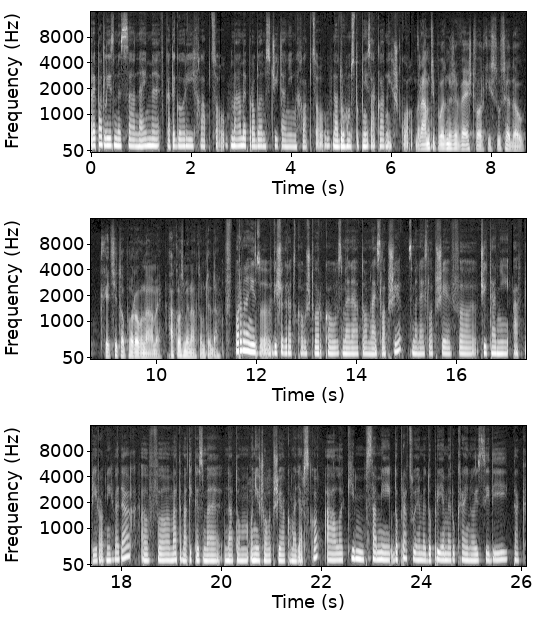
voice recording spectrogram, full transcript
prepadli sme sa najmä v kategórii chlapcov. Máme problém s čítaním chlapcov na druhom stupni základných škôl. V rámci povedzme, že V4 susedov, keď si to porovnáme. Ako sme na tom teda? V porovnaní s Vyšegradskou štvorkou sme na tom najslabšie. Sme najslabšie v čítaní a v prírodných vedách. V matematike sme na tom o niečo lepšie ako Maďarsko. Ale kým sa my dopracujeme do priemeru krajín OECD, tak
